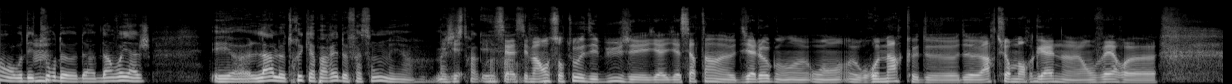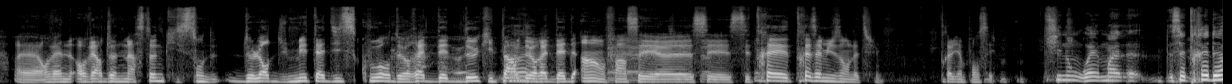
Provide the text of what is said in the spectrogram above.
au détour de- d'un voyage. Et euh, là, le truc apparaît de façon mais, euh, magistrale. Et c'est assez marrant, surtout au début, il y, a- il y a certains euh, dialogues ou en, ou remarques de, de Arthur Morgan envers, euh, euh, envers, envers John Marston qui sont de, de l'ordre du métadiscours de Red Dead 2 qui parle de. Red Dead 1. Enfin, Ouais, c'est euh, c'est c'est très, très amusant là-dessus. Très bien pensé. Sinon, ouais, moi, euh, cette raider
